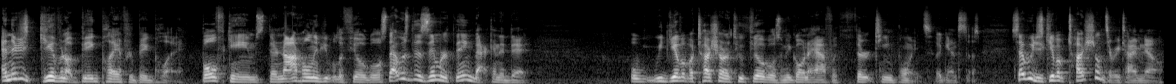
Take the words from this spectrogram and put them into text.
and they're just giving up big play after big play. Both games, they're not holding people to field goals. That was the Zimmer thing back in the day. We'd give up a touchdown and two field goals, and we go in a half with 13 points against us. Instead, we just give up touchdowns every time now.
